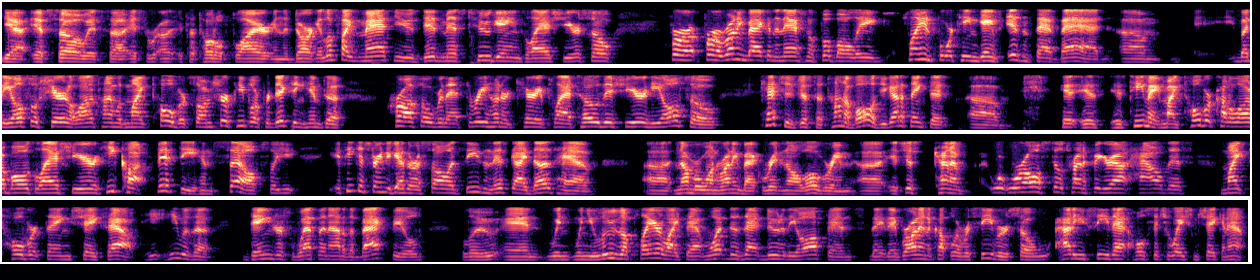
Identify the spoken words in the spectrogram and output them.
Yeah, if so, it's uh, it's uh, it's a total flyer in the dark. It looks like Mathews did miss two games last year, so for for a running back in the National Football League, playing 14 games isn't that bad. Um, but he also shared a lot of time with Mike Tolbert, so I'm sure people are predicting him to cross over that 300 carry plateau this year. He also catches just a ton of balls. You got to think that um, his, his teammate Mike Tolbert caught a lot of balls last year. He caught 50 himself, so you if he can string together a solid season, this guy does have uh, number one running back written all over him. Uh, it's just kind of we're, we're all still trying to figure out how this Mike Tolbert thing shakes out. He he was a dangerous weapon out of the backfield, Lou, and when when you lose a player like that, what does that do to the offense? They they brought in a couple of receivers, so how do you see that whole situation shaking out?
